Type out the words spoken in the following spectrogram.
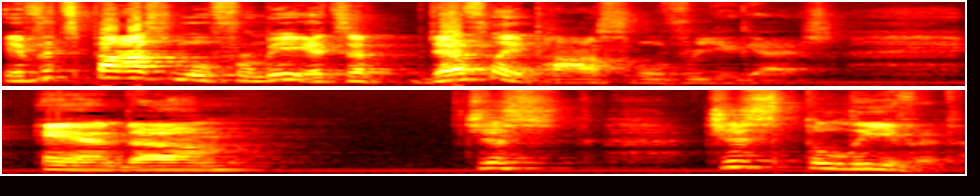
If it's possible for me, it's a, definitely possible for you guys. And um, just, just believe it.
